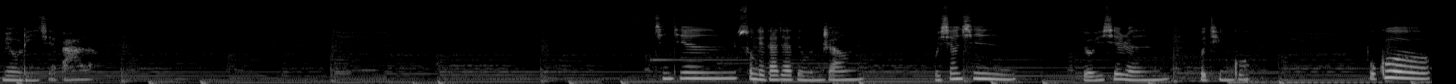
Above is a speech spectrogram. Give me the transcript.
没有理解罢了。今天送给大家的文章，我相信有一些人会听过，不过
